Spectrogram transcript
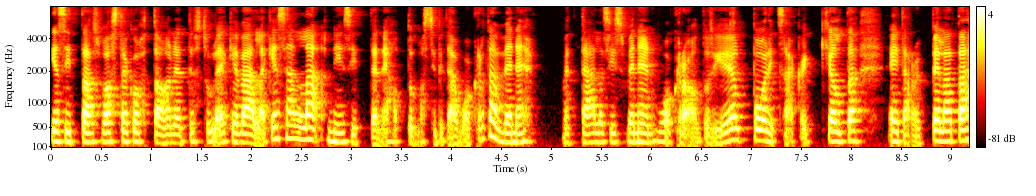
Ja sitten taas vastakohta on, että jos tulee keväällä kesällä, niin sitten ehdottomasti pitää vuokrata vene. Et täällä siis veneen vuokra on tosi helppoa, niitä saa kaikkialta, ei tarvitse pelätä,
